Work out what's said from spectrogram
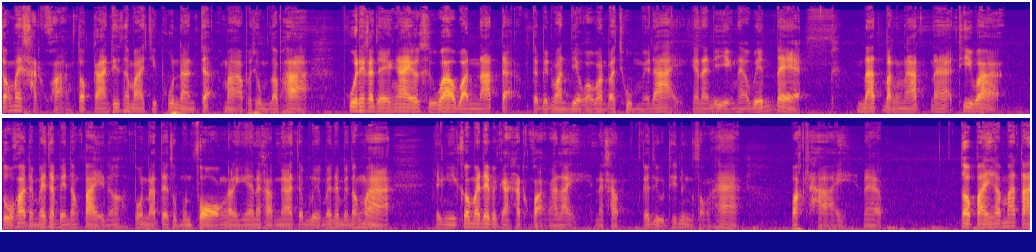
ต้องไม่ขัดขวางต่อการที่สมาชิกผู้นั้นจะมาประชุมสภาพูดให้เข้าใจง่ายก็คือว่าวันนัดอะจะเป็นวันเดียวกับวันประชุมไม่ได้แค่นั้นเองนะเว้นแต่ นัดบางนัดนะที่ว่าตัวเขาแต่ไม่จำเป็นต้องไปเนาะพวกนัดแต่สมมติฟ้องอะไรเงี้ยนะครับนะจำเลยไม่จำเป็นต้องมา อย่างนี้ก็ไม่ได้เป็นการขัดขวางอะไรนะครับ ก็อยู่ที่ 125วรรคท้ายนะครับ ต่อไปครับมาตรา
